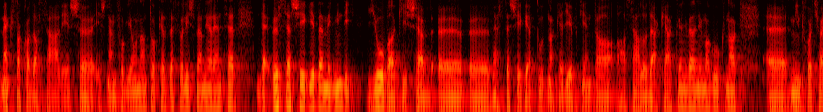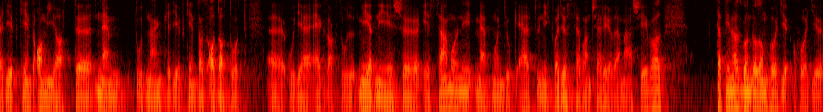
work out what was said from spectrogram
megszakad a szál, és, ö, és nem fogja onnantól kezdve fölismerni a rendszer, de összességében még mindig jóval kisebb ö, ö, veszteséget tudnak egyébként a, a szállodák elkönyvelni maguknak, ö, mint hogyha egyébként amiatt ö, nem tudnánk egyébként az adatot ö, ugye exaktul mérni és, ö, és számolni, mert mondjuk eltűnik, vagy össze van cserélve máséval. Tehát én azt gondolom, hogy, hogy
